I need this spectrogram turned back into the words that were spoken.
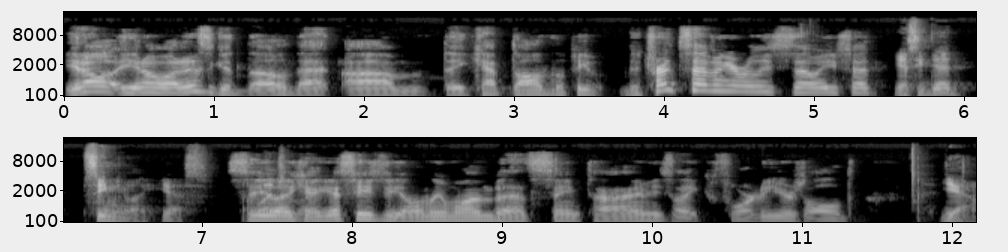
you know, you know what is good though that um they kept all the people. Did Trent Seven get released? Is that what you said? Yes, he did. Seemingly, yes. See, Allegedly. like I guess he's the only one, but at the same time, he's like forty years old. Yeah,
